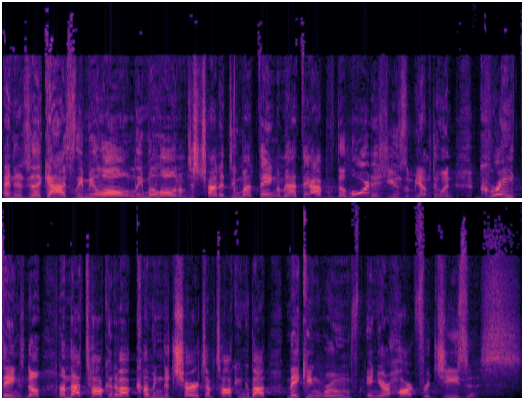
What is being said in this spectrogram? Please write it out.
And it's like, guys, leave me alone, leave me alone. I'm just trying to do my thing. I mean, I think I, the Lord is using me. I'm doing great things. No, I'm not talking about coming to church. I'm talking about making room in your heart for Jesus.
